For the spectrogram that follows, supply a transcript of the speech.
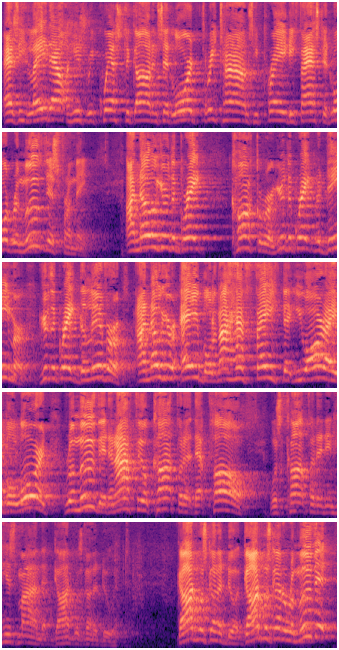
as he laid out his request to God and said, Lord, three times he prayed, he fasted, Lord, remove this from me. I know you're the great conqueror. You're the great redeemer. You're the great deliverer. I know you're able, and I have faith that you are able. Lord, remove it. And I feel confident that Paul was confident in his mind that God was going to do it. God was going to do it. God was going to remove it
